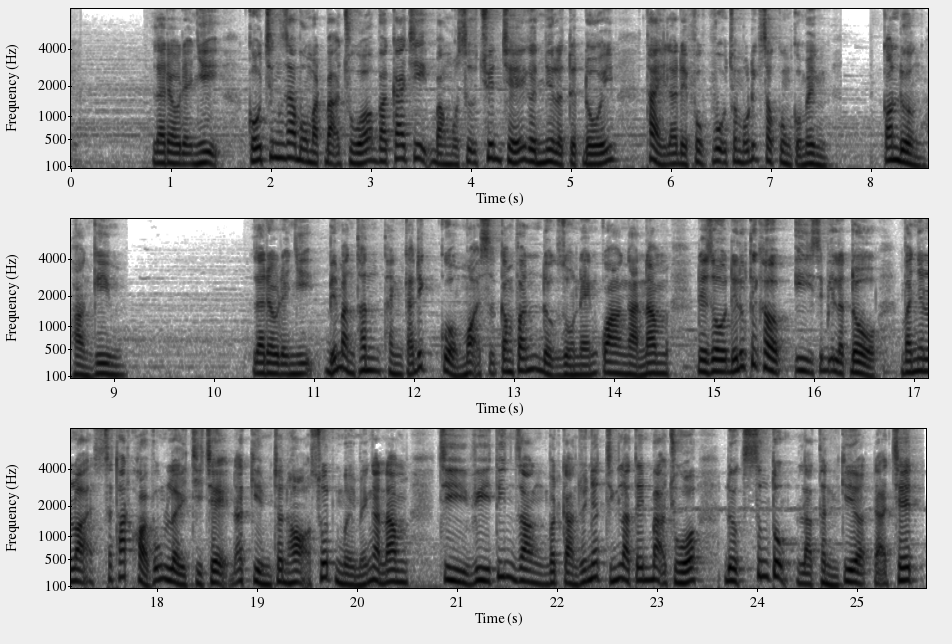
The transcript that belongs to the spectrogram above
Leto đệ nhị cố trưng ra bộ mặt bạo chúa và cai trị bằng một sự chuyên chế gần như là tuyệt đối, thảy là để phục vụ cho mục đích sau cùng của mình, con đường hoàng kim. Là đầu đệ nhị biến bản thân thành cái đích của mọi sự căm phẫn được dồn nén qua ngàn năm, để rồi đến lúc thích hợp y sẽ bị lật đổ và nhân loại sẽ thoát khỏi vũng lầy trì trệ đã kìm chân họ suốt mười mấy ngàn năm, chỉ vì tin rằng vật cản duy nhất chính là tên bạo chúa được xưng tụng là thần kia đã chết.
